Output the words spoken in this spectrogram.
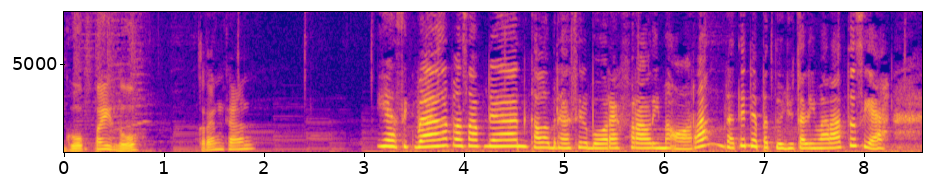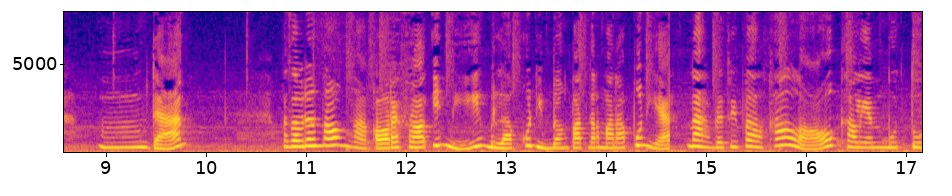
GoPay loh. Keren kan? Iya asik banget Mas Abdan. Kalau berhasil bawa referral 5 orang, berarti dapat 2.500 ya. Hmm, dan Mas Abdan tahu nggak kalau referral ini berlaku di bank partner mana pun ya? Nah, Bread People, kalau kalian butuh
